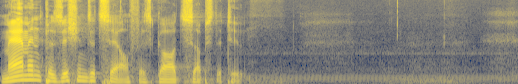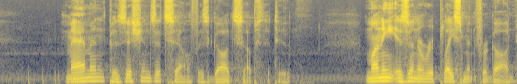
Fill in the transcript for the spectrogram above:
Mammon positions itself as God's substitute. Mammon positions itself as God's substitute. Money isn't a replacement for God.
